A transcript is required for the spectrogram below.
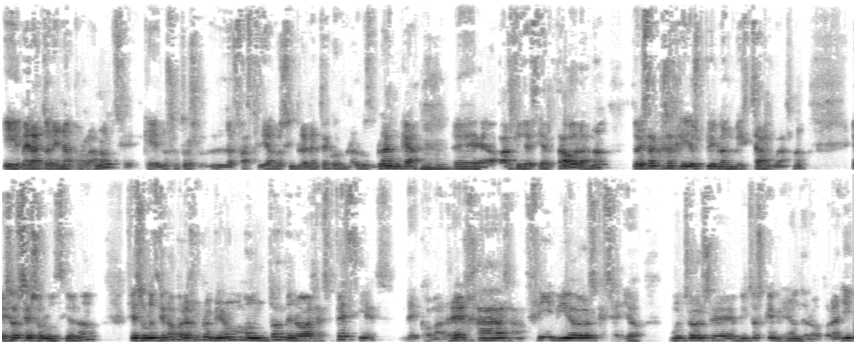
y, melatonina por la noche, que nosotros lo fastidiamos simplemente con una luz blanca uh -huh. eh, a partir de cierta hora, ¿no? Todas estas cosas que yo explico en mis charlas, ¿no? Eso se solucionó. Se solucionó, por ejemplo, vinieron un montón de nuevas especies, de comadrejas, anfibios, qué sé yo, muchos eh, bichos que vinieron de nuevo por allí.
